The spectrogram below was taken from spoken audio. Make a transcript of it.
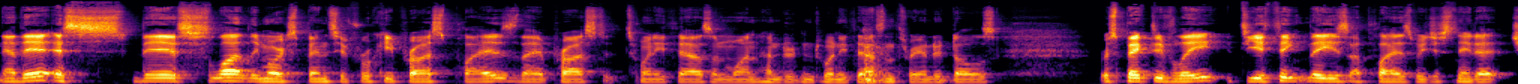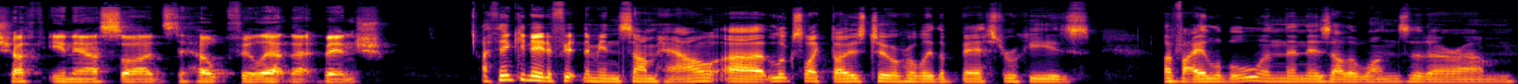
Now they're they're slightly more expensive rookie price players. They are priced at twenty thousand one hundred and twenty thousand three hundred dollars, respectively. Do you think these are players we just need to chuck in our sides to help fill out that bench? I think you need to fit them in somehow. Uh, looks like those two are probably the best rookies available, and then there's other ones that are um,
